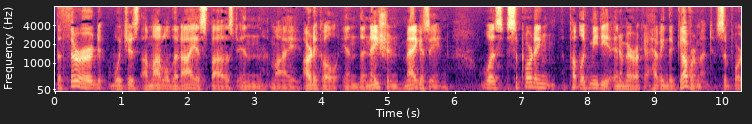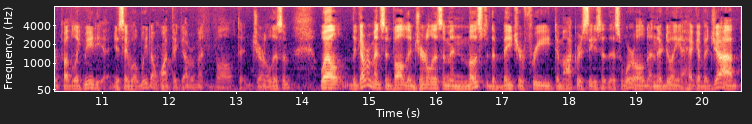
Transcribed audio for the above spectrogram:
The third, which is a model that I espoused in my article in The Nation magazine, was supporting public media in America, having the government support public media. And you say, well, we don't want the government involved in journalism. Well, the government's involved in journalism in most of the major free democracies of this world, and they're doing a heck of a job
